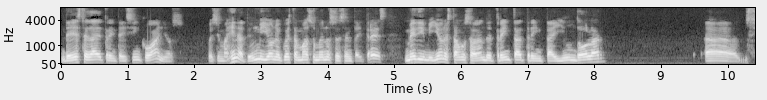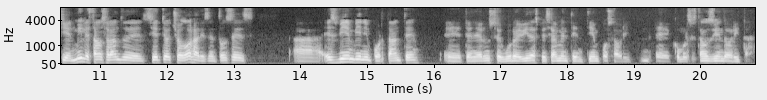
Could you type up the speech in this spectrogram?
de esta edad de 35 años, pues imagínate, un millón le cuesta más o menos 63, medio millón estamos hablando de 30, 31 dólares, uh, 100 mil estamos hablando de 7, 8 dólares, entonces uh, es bien, bien importante eh, tener un seguro de vida, especialmente en tiempos eh, como los estamos viendo ahorita.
